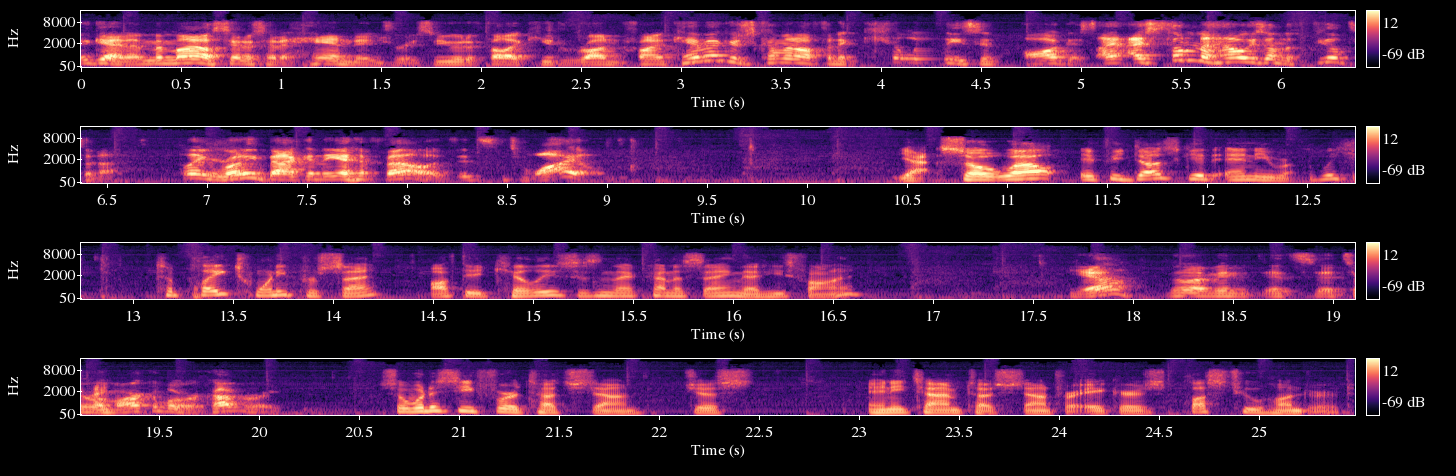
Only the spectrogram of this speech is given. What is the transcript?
again, I mean, Miles Sanders had a hand injury, so you would have felt like he'd run fine. Cam Akers is coming off an Achilles in August. I, I, still don't know how he's on the field tonight, playing running back in the NFL. It's, it's, it's wild. Yeah. So, well, if he does get any to play twenty percent off the Achilles, isn't that kind of saying that he's fine? Yeah. No, I mean it's it's a remarkable I, recovery. So, what is he for a touchdown? Just anytime touchdown for Akers plus two hundred.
